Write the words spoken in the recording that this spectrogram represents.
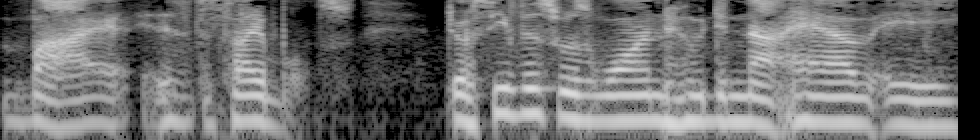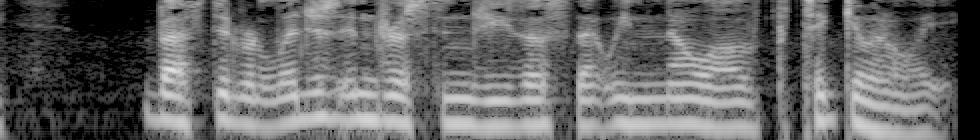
by his disciples. Josephus was one who did not have a vested religious interest in Jesus that we know of particularly.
